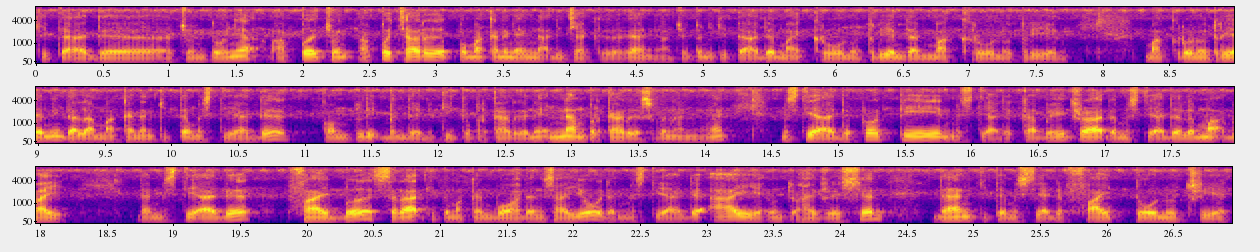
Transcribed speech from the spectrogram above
kita ada contohnya apa apa cara pemakanan yang nak dijaga kan? Ha, contohnya kita ada mikronutrien dan makronutrien. Makronutrien ni dalam makanan kita mesti ada komplit benda di tiga perkara ni enam perkara sebenarnya eh. mesti ada protein mesti ada karbohidrat dan mesti ada lemak baik dan mesti ada fiber serat kita makan buah dan sayur dan mesti ada air untuk hydration dan kita mesti ada phytonutrient.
